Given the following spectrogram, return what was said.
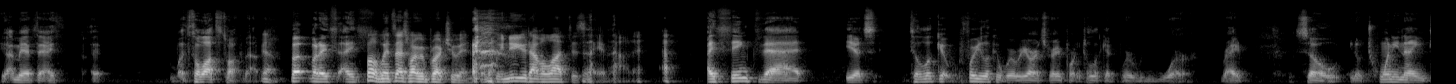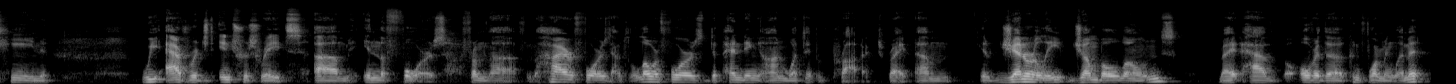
Yeah, I mean, I, th- I, I it's a lot to talk about. Yeah. But but I, I Well, that's why we brought you in. we knew you'd have a lot to say about it. I think that it's to look at before you look at where we are. It's very important to look at where we were, right? So you know, 2019, we averaged interest rates um, in the fours, from the from the higher fours down to the lower fours, depending on what type of product, right? Um, you know, generally, jumbo loans, right, have over the conforming limit.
